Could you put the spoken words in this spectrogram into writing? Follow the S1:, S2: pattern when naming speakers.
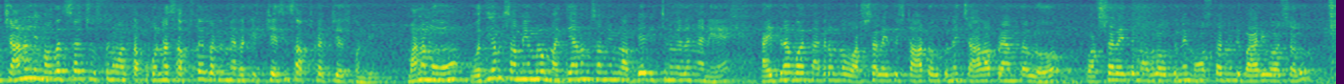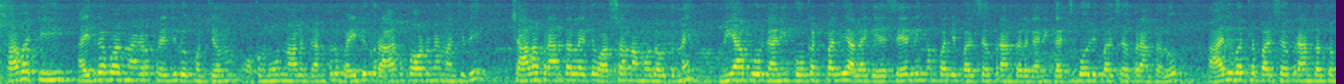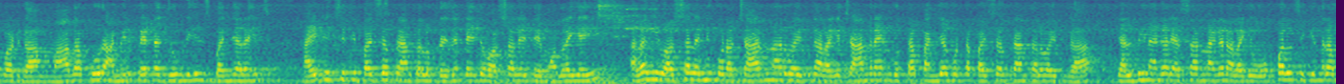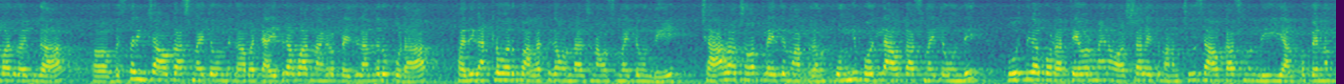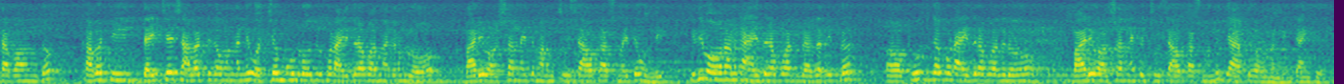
S1: మన ఛానల్ని మొదటిసారి చూస్తున్న వాళ్ళు తప్పకుండా సబ్స్క్రైబ్ బటన్ మీద క్లిక్ చేసి సబ్స్క్రైబ్ చేసుకోండి. మనము ఉదయం సమయంలో మధ్యాహ్నం సమయంలో అప్డేట్ ఇచ్చిన విధంగానే హైదరాబాద్ నగరంలో వర్షాలు అయితే స్టార్ట్ అవుతున్నాయి. చాలా ప్రాంతాల్లో వర్షాలు అయితే మొదలవుతున్నాయి. మోస్తరు నుండి భారీ వర్షాలు. కాబట్టి హైదరాబాద్ నగర ప్రజలు కొంచెం ఒక మూడు నాలుగు గంటలు బయటకు రాకపోవడమే మంచిది. చాలా ప్రాంతాల్లో అయితే వర్షాలు నమోదవుతున్నాయి. మియాపూర్ కానీ కోకట్పల్లి అలాగే శేర్లింగంపల్లి పరిసర ప్రాంతాలు కానీ గచ్చిబౌలి పరిసర ప్రాంతాలు ఆదివట్ల పరిసర ప్రాంతాలతో పాటుగా మాదాపూర్ అమీర్పేట జూబ్లీ హిల్స్ బంజారా హిల్స్ హైటెక్ సిటీ పరిసర ప్రాంతాల్లో ప్రజెంట్ అయితే వర్షాలు అయితే మొదలయ్యాయి. అలాగే ఈ వర్షాలన్నీ కూడా చార్మినార్ వైపుగా అలాగే చాంద్రాయన్ గుట్ట పంజాగుట్ట పరిసర ప్రాంతాల వైపుగా ఎల్బీ నగర్ ఎస్ఆర్ నగర్ అలాగే ఉప్పల్ సికింద్రాబాద్ వైపుగా విస్తరించే అవకాశం అయితే ఉంది కాబట్టి హైదరాబాద్ నగర ప్రజలందరూ కూడా పది గంటల వరకు అలర్ట్గా ఉండాల్సిన అవసరం అయితే ఉంది. చాలా చోట్ల అయితే మాత్రం పొంగి పొదిలే అవకాశం అయితే ఉంది. పూర్తిగా కూడా తీవ్రమైన వర్షాలు అయితే మనం చూసే అవకాశం ఉంది ఈ అల్పపీడనం ప్రభావంతో. కాబట్టి దయచేసి అలర్ట్గా ఉండండి. వచ్చే మూడు రోజులు కూడా హైదరాబాద్ నగరంలో భారీ వర్షాలను అయితే మనం చూసే అవకాశం అయితే ఉంది. ఇది ఓవరాల్గా హైదరాబాద్ వెదర్ రిపోర్ట్ పూర్తిగా కూడా హైదరాబాద్లో భారీ వర్షాలను అయితే చూసే అవకాశం ఉంది. జాగ్రత్తగా ఉండండి. Thank you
